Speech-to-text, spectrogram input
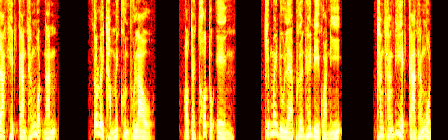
จากเหตุการณ์ทั้งหมดนั้น ก็เลยทำให้คุณผู้เล่า เอาแต่โทษตัวเอง ที่ไม่ดูแลเพื่อนให้ดีกว่านี้ ทั้งๆทที่เหตุการณ์ทั้งหมด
